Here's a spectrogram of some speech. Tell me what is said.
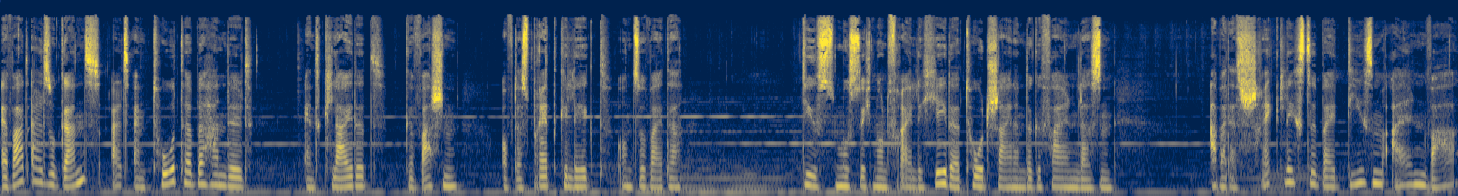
Er ward also ganz als ein Toter behandelt, entkleidet, gewaschen, auf das Brett gelegt und so weiter. Dies muss sich nun freilich jeder Todscheinende gefallen lassen – aber das Schrecklichste bei diesem allen war,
